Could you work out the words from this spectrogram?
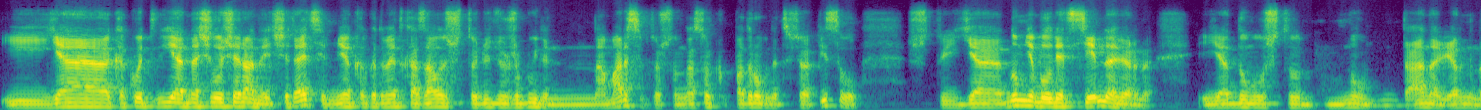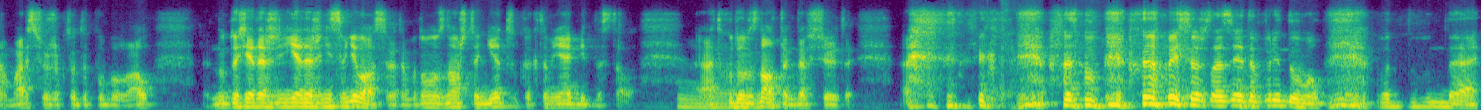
и я какой-то, я начал очень рано читать, и мне какой-то момент казалось, что люди уже были на Марсе, потому что он настолько подробно это все описывал, что я, ну, мне было лет 7, наверное, и я думал, что, ну, да, наверное, на Марсе уже кто-то побывал. Ну, то есть я даже, я даже не сомневался в этом, потом узнал, что нет, как-то мне обидно стало. Откуда он знал тогда все это? Потому что я это придумал. Вот, да.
